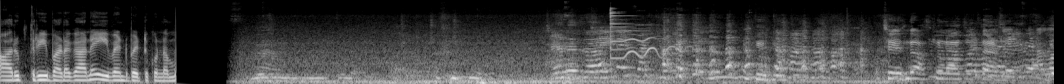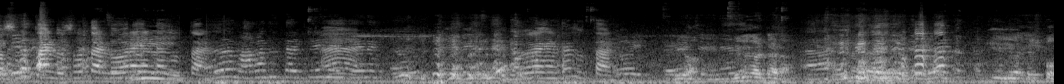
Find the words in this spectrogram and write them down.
ఆరుకు త్రీ పడగానే ఈవెంట్ పెట్టుకున్నాము. చూస్తాడు. చూస్తాడు ఊరగంట చూస్తాడు. ఊరగంట చూస్తాడు. బిల్లు కట్టాడా? ఇదిగో, తెచ్చుకో.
